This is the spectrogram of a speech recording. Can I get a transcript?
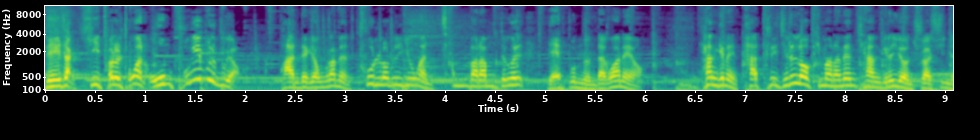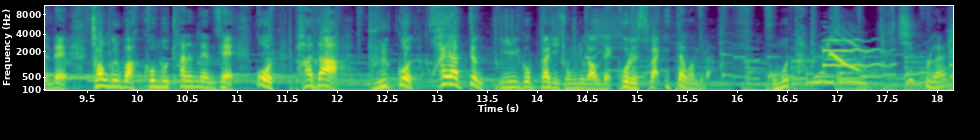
내장 히터를 통한 온풍이 불고요. 반대 경우라면 쿨러를 이용한 찬바람 등을 내뿜는다고 하네요. 향기는 카트리지를 넣기만 하면 향기를 연출할 수 있는데 정글과 고무타는 냄새, 꽃, 바다, 불꽃, 화약 등 일곱 가지 종류 가운데 고를 수가 있다고 합니다. 고무타는 냄새는 굳이 골라야 돼.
